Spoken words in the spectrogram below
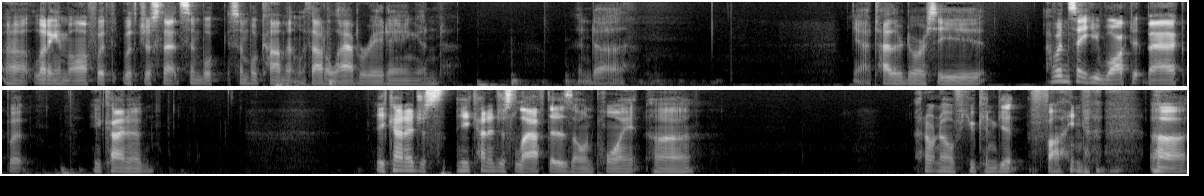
Uh, letting him off with, with just that simple simple comment without elaborating and and uh, yeah, Tyler Dorsey. I wouldn't say he walked it back, but he kind of he kind of just he kind of just laughed at his own point. Uh, I don't know if you can get fined. Uh,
